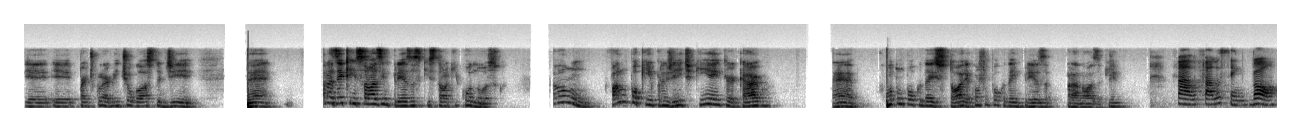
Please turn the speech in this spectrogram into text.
é, é, particularmente eu gosto de né, trazer quem são as empresas que estão aqui conosco. Então, fala um pouquinho para a gente quem é Intercargo, né, conta um pouco da história, conta um pouco da empresa para nós aqui. Falo, falo sim. Bom,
